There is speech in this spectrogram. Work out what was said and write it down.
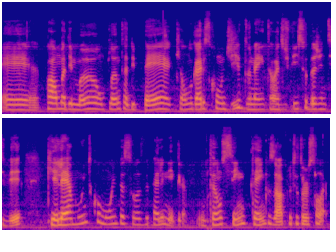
é, palma de mão, planta de pé, que é um lugar escondido, né? Então é difícil da gente ver, que ele é muito comum em pessoas de pele negra. Então, sim, tem que usar protetor solar.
